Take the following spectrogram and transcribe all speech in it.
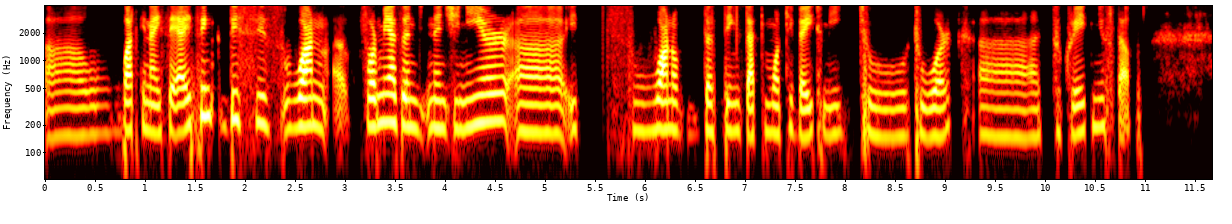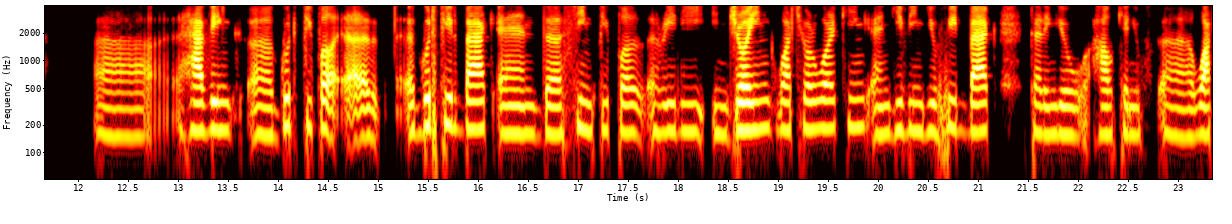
uh, what can I say? I think this is one uh, for me as an, engineer. Uh, it's one of the things that motivate me to to work uh, to create new stuff. Uh, having good people, good feedback, and seeing people really enjoying what you're working and giving you feedback, telling you how can you, what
